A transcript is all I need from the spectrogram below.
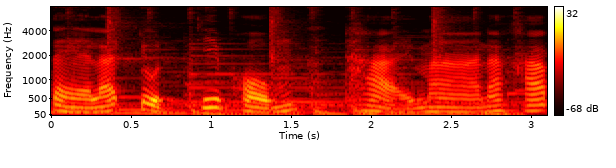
แต่ละจุดที่ผมถ่ายมานะครับ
